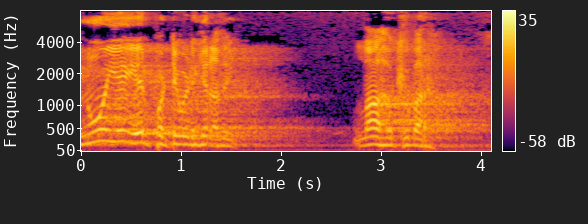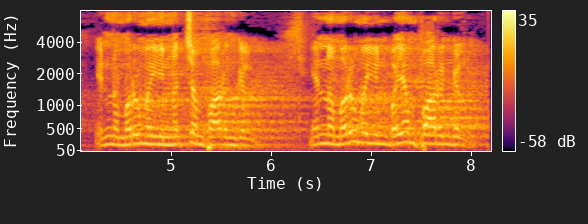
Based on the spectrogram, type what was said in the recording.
நோயே ஏற்பட்டு விடுகிறது. அல்லாஹ் அக்பர். என்ன மறுமையின் நச்சம் பாருங்கள். என்ன மறுமையின் பயம் பாருங்கள்.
